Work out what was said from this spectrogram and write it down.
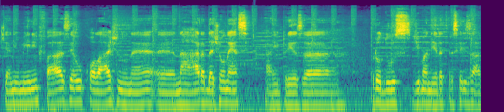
que a New Meaning faz é o colágeno né, é, na área da Geonesse. A empresa produz de maneira terceirizada.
